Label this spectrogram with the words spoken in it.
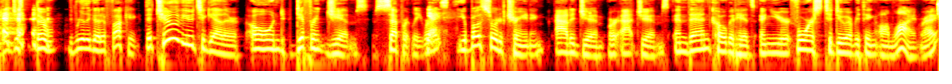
they're just they're really good at fucking. The two of you together owned different gyms separately, right? Yes. You're both sort of training at a gym or at gyms, and then COVID hits, and you're forced to do everything online, right?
